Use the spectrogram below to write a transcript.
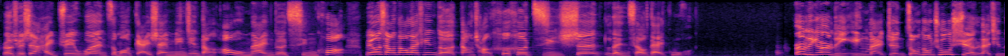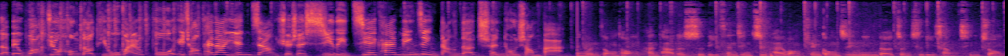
而学生还追问怎么改善民进党傲慢的情况，没有想到赖清德当场呵呵几声，冷笑带过。二零二零因赖真总统初选，赖清德被网军轰到体无完肤。一场台大演讲，学生犀利揭开民进党的沉痛伤疤。蔡英文总统和他的势力曾经指派网军攻击您的政治立场轻中，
